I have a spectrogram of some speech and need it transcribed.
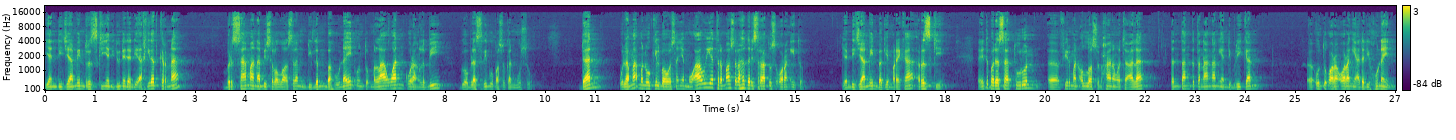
yang dijamin rezekinya di dunia dan di akhirat karena bersama Nabi SAW di lembah Hunain untuk melawan kurang lebih 12.000 pasukan musuh. Dan ulama menukil bahwasanya Muawiyah termasuk salah dari 100 orang itu yang dijamin bagi mereka rezeki. Dan itu pada saat turun uh, firman Allah Subhanahu wa taala tentang ketenangan yang diberikan uh, untuk orang-orang yang ada di Hunain.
